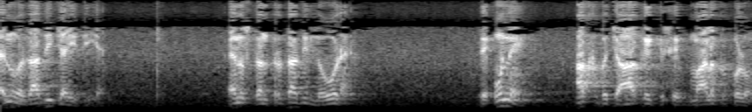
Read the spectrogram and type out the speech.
ਇਹਨੂੰ ਆਜ਼ਾਦੀ ਚਾਹੀਦੀ ਹੈ। ਇਹਨੂੰ ਸੁਤੰਤਰਤਾ ਦੀ ਲੋੜ ਹੈ। ਤੇ ਉਹਨੇ ਅੱਖ ਬਚਾ ਕੇ ਕਿਸੇ ਮਾਲਕ ਕੋਲੋਂ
